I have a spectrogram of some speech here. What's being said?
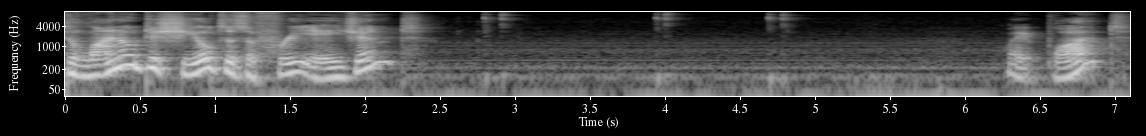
Delino DeShields is a free agent? Wait, what?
